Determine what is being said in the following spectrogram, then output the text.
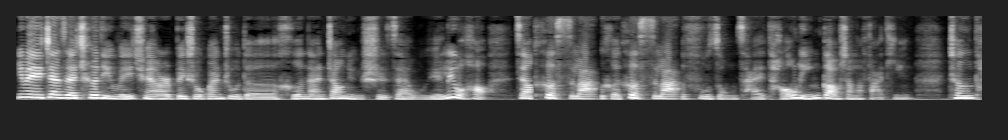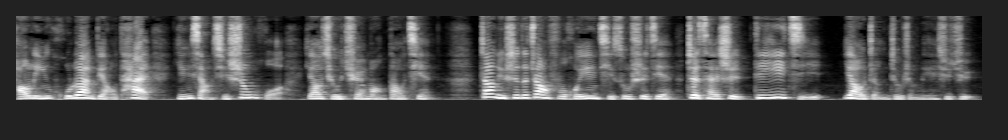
因为站在车顶维权而备受关注的河南张女士，在五月六号将特斯拉和特斯拉副总裁陶林告上了法庭，称陶林胡乱表态影响其生活，要求全网道歉。张女士的丈夫回应起诉事件，这才是第一集要整就整连续剧。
